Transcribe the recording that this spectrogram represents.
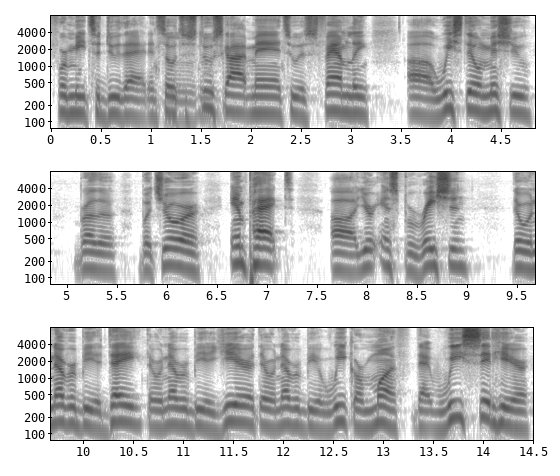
for me to do that. And so to Stu Scott, man, to his family, uh, we still miss you, brother. But your impact, uh, your inspiration, there will never be a day, there will never be a year, there will never be a week or month that we sit here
